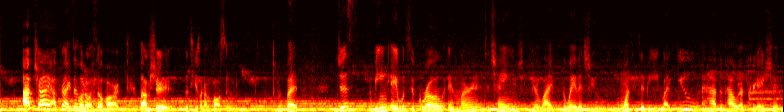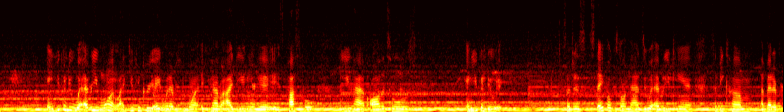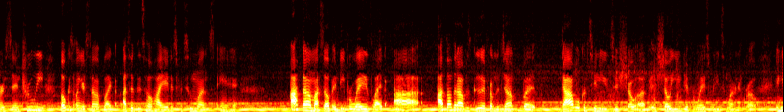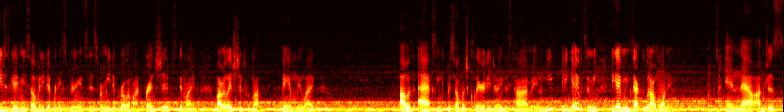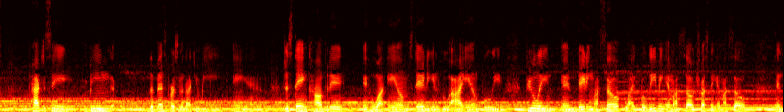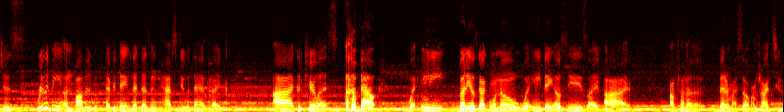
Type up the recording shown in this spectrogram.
I'm trying. I'm trying to hold on so hard, but I'm sure the tears are gonna fall soon. But just being able to grow and learn and to change your life the way that you want it to be like you have the power of creation. And you can do whatever you want like you can create whatever you want. If you have an idea in your head it's possible. You have all the tools and you can do it. So just stay focused on that. Do whatever you can to become a better person. Truly focus on yourself. Like I took this whole hiatus for two months and I found myself in deeper ways. Like I I thought that I was good from the jump, but God will continue to show up and show you different ways for you to learn and grow. And he just gave me so many different experiences for me to grow in my friendships and like my relationships with my family. Like I was asking for so much clarity during this time and he, he gave it to me. He gave me exactly what I wanted and now I'm just practicing being the best person that I can be and just staying confident in who I am, standing in who I am fully, fueling and dating myself, like believing in myself, trusting in myself, and just really being unbothered with everything that doesn't have to do with that. Like, I could care less about what anybody else got going on, what anything else is. Like, I I'm trying to better myself. I'm trying to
